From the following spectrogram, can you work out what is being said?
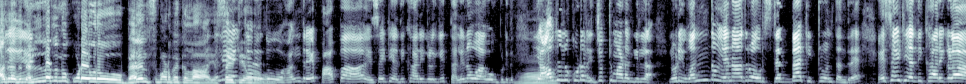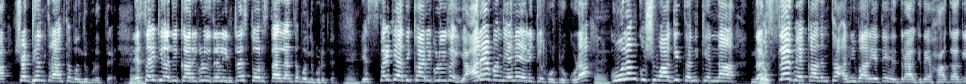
ಆದ್ರೆ ಅದನ್ನೆಲ್ಲದನ್ನು ಕೂಡ ಇವರು ಬ್ಯಾಲೆನ್ಸ್ ಮಾಡ್ಬೇಕಲ್ಲ ಎಸ್ ಐ ಟಿ ಅವರು. ಅಂದ್ರೆ ಪಾಪ ಎಸ್ ಐ ಟಿ ಅಧಿಕಾರಿಗಳಿಗೆ ತಲೆನೋವು ಆಗೋಗ್ಬಿಟ್ಟಿದೆ. ಯಾವ್ದನ್ನು ಕೂಡ ರಿಜೆಕ್ಟ್ ಮಾಡಂಗಿಲ್ಲ. ನೋಡಿ ಒಂದು ಏನಾದ್ರೂ ಅವ್ರು ಸ್ಟೆಪ್ ಬ್ಯಾಕ್ ಇಟ್ರು ಅಂತಂದ್ರೆ ಎಸ್ ಐ ಟಿ ಅಧಿಕಾರಿಗಳ ಷಡ್ಯಂತ್ರ ಅಂತ ಬಂದ್ಬಿಡುತ್ತೆ. ಎಸ್ ಐ ಟಿ ಅಧಿಕಾರಿಗಳು ಇದರಲ್ಲಿ ಇಂಟ್ರೆಸ್ಟ್ ತೋರಿಸ್ತಾ ಇಲ್ಲ ಅಂತ ಬಂದ್ಬಿಡುತ್ತೆ. ಎಸ್ ಐ ಟಿ ಅಧಿಕಾರಿಗಳು ಈಗ ಯಾರೇ ಬಂದು ಏನೇ ಹೇಳಿಕೆ ಕೊಟ್ರು ಕೂಡ ಕೂಲಂಕುಷವಾಗಿ ತನಿಖೆಯನ್ನ ನಡೆಸಲೇಬೇಕಾದಂತ ಅನಿವಾರ್ಯತೆ ಎದುರಾಗಿದೆ ಹಾಗಾಗಿ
